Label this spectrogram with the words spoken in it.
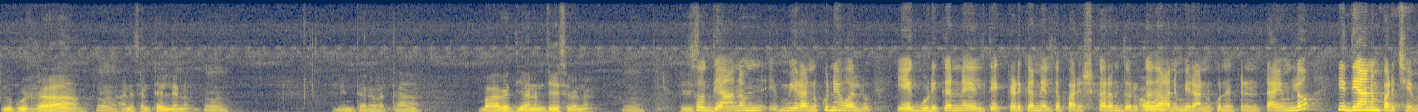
నువ్వు కూడా రా అనేసి అంటే వెళ్ళాను. వెళ్ళిన తర్వాత బాగా ధ్యానం చేసేవాడు ఉమ్. సో ధ్యానం మీరు అనుకునే వాళ్ళు ఏ గుడికన్నా వెళ్తే ఎక్కడికన్నా వెళ్తే పరిష్కారం దొరకదా అని మీరు అనుకున్న టైంలో ఈ ధ్యానం పరిచయం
